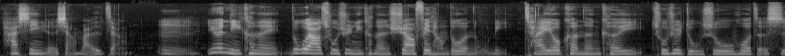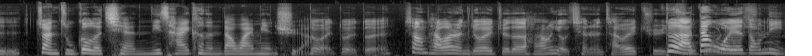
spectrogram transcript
他心里的想法是这样，嗯，因为你可能如果要出去，你可能需要非常多的努力，才有可能可以出去读书，或者是赚足够的钱，你才可能到外面去啊。对对对，像台湾人就会觉得好像有钱人才会去。对啊，但我也懂。你，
